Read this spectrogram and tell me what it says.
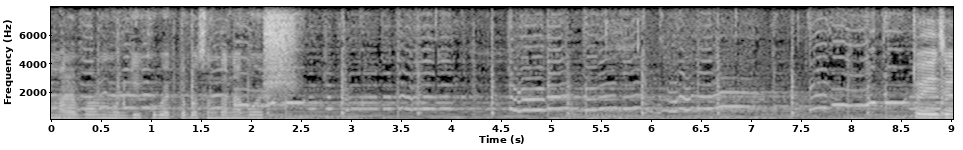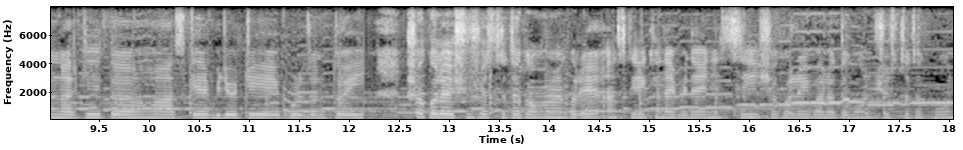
আমার আবার মুরগি খুব একটা পছন্দ না, গোশ। তো এই জন্য আর কি, তো আজকের ভিডিওটি এই পর্যন্তই। সকলে সুস্বাস্থ্যতা কামনা করে আজকে এখানে বিদায় নিচ্ছি। সকলেই ভালো থাকুন, সুস্থ থাকুন।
